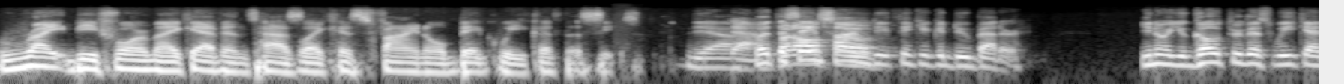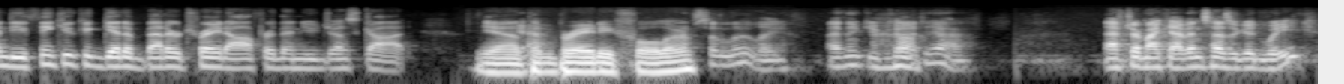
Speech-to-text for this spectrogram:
right before Mike Evans has like his final big week of the season. Yeah. Yeah, but at the but same also- time, do you think you could do better? You know, you go through this weekend, do you think you could get a better trade offer than you just got? Yeah, Yeah. then Brady Fuller. Absolutely. I think you could, yeah. After Mike Evans has a good week,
